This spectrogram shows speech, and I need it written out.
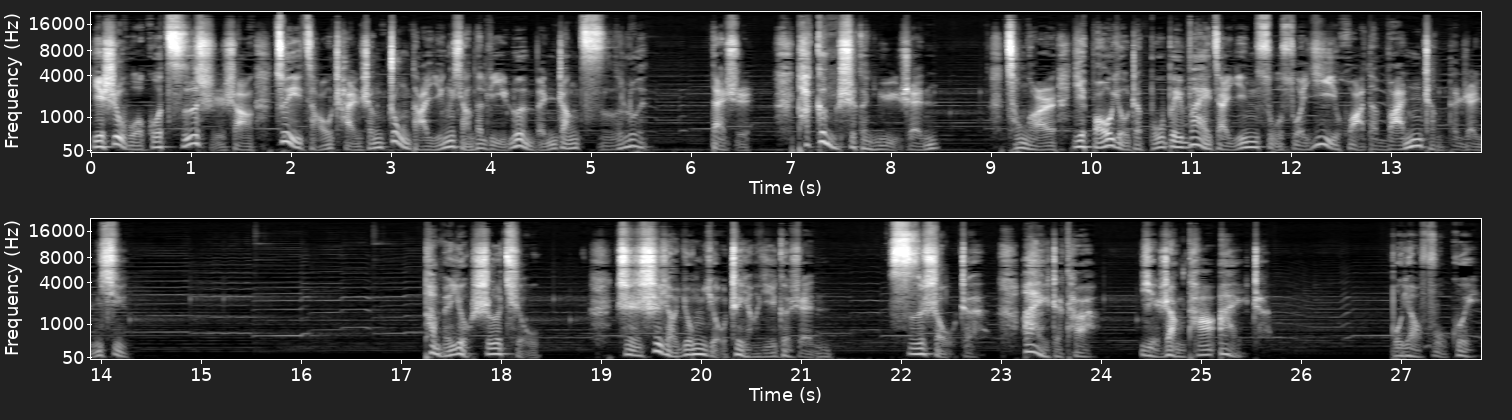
也是我国词史上最早产生重大影响的理论文章《词论》。但是，她更是个女人，从而也保有着不被外在因素所异化的完整的人性。他没有奢求，只是要拥有这样一个人，厮守着，爱着他，也让他爱着。不要富贵，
